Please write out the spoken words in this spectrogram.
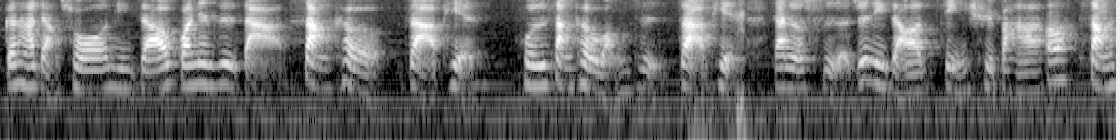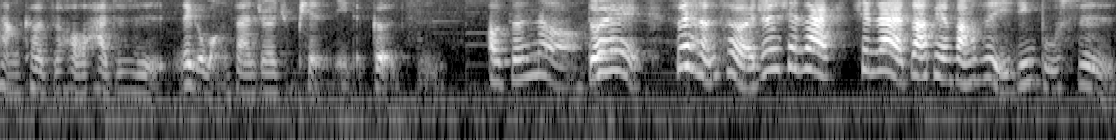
跟他讲说，你只要关键字打上课诈骗或者是上课网址诈骗，这样就是了。就是你只要进去帮他上一堂课之后，他就是那个网站就会去骗你的个资哦，真的哦？对，所以很扯哎，就是现在现在的诈骗方式已经不是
